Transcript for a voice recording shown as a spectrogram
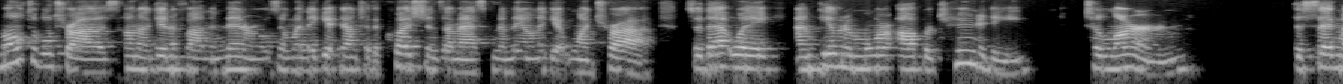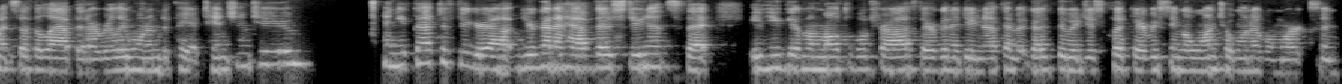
multiple tries on identifying the minerals. And when they get down to the questions I'm asking them, they only get one try. So that way I'm giving them more opportunity to learn the segments of the lab that I really want them to pay attention to. And you've got to figure out, you're gonna have those students that if you give them multiple tries, they're gonna do nothing but go through and just click every single one till one of them works and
